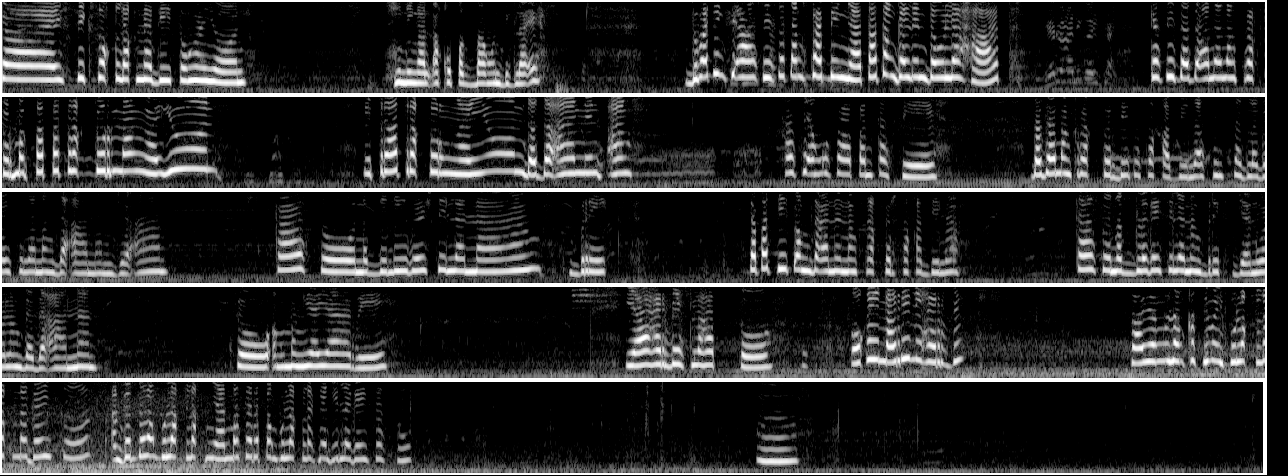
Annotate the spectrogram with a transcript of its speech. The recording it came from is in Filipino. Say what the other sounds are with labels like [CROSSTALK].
guys, 6 o'clock na dito ngayon. Hiningal ako pagbangon bigla eh. Dumating si Asis at ang sabi niya, tatanggalin daw lahat. Kasi dadaanan ng traktor, magpapatraktor na ngayon. Itra-traktor ngayon, dadaanin ang... Kasi ang usapan kasi, dadaan ang traktor dito sa kabila since naglagay sila ng daanan dyan. Kaso, nag-deliver sila ng bricks. Dapat dito ang daanan ng tractor sa kabila. Kaso, naglagay sila ng bricks dyan. Walang dadaanan. So, ang mangyayari, i-harvest lahat to. Okay na rin i-harvest. Sayang lang kasi may bulaklak na guys. Oh. Ang ganda ng bulaklak niyan. Masarap ang bulaklak niyan ilagay sa soup. Mm.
